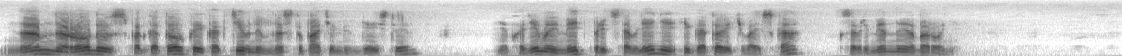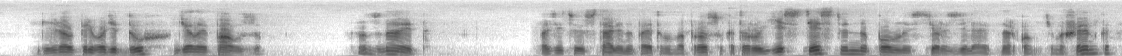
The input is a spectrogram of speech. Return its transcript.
Нам, народу, с подготовкой к активным наступательным действиям, необходимо иметь представление и готовить войска к современной обороне. Генерал переводит дух, делая паузу. Он знает, позицию Сталина по этому вопросу, которую, естественно, полностью разделяет нарком Тимошенко –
